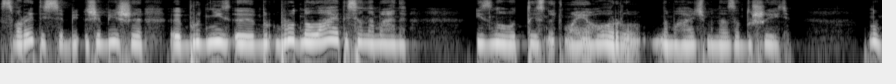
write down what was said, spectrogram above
сваритися, ще більше е, брудні, е, брудно лаятися на мене і знову тиснуть моє горло, намагаючи мене задушити. Ну,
